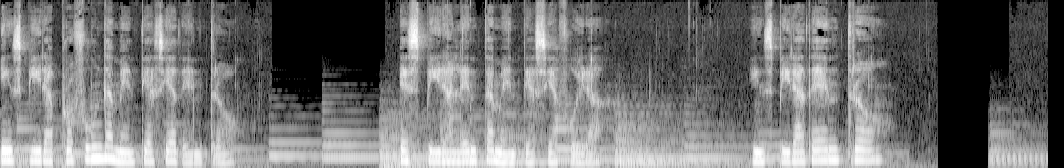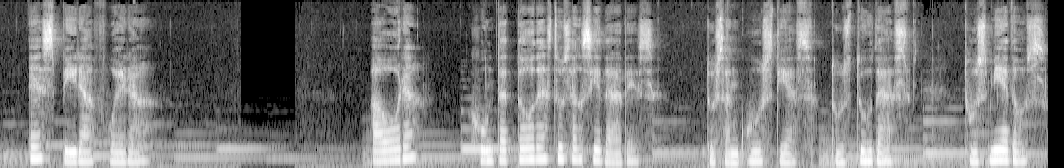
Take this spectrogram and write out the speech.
Inspira profundamente hacia adentro. Expira lentamente hacia afuera. Inspira adentro expira afuera. Ahora junta todas tus ansiedades, tus angustias, tus dudas, tus miedos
